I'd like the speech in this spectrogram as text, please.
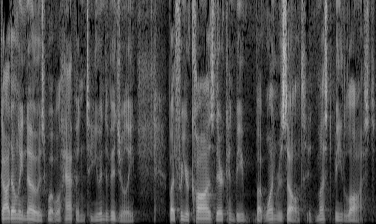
God only knows what will happen to you individually, but for your cause there can be but one result it must be lost.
